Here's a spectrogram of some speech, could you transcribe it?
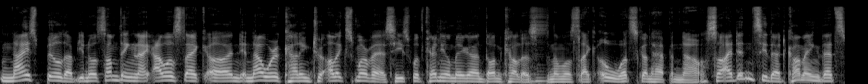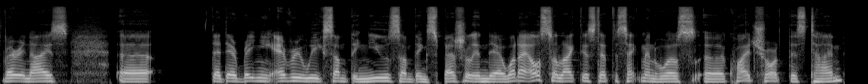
nice build up. You know, something like I was like, uh, now we're cutting to Alex Marvez. He's with Kenny Omega and Don Callis, and I was like, oh, what's gonna happen now? So I didn't see that coming. That's very nice. Uh, that they're bringing every week something new, something special in there. What I also liked is that the segment was uh, quite short this time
